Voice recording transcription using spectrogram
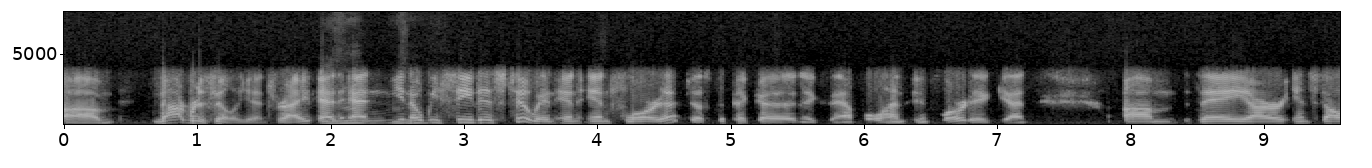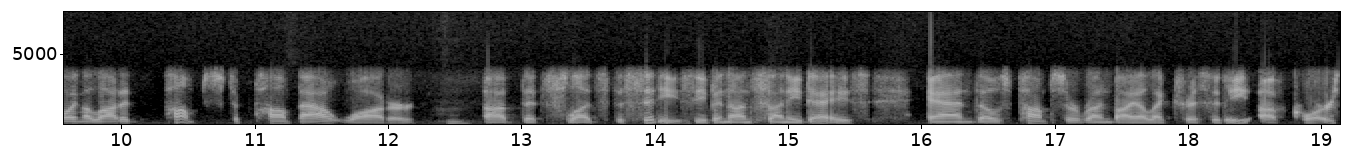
um, not resilient, right? And mm-hmm. and you know mm-hmm. we see this too in in, in Florida. Just to pick a, an example, on, in Florida again, um, they are installing a lot of pumps to pump out water mm-hmm. uh, that floods the cities, even on sunny days. And those pumps are run by electricity, of course.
